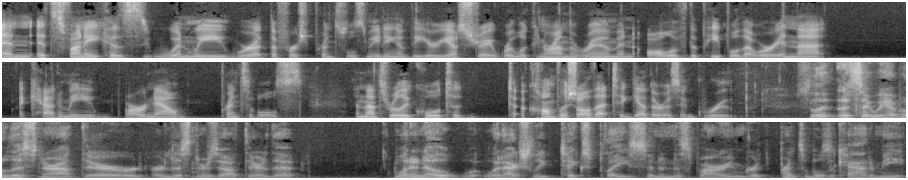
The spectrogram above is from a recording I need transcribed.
And it's funny because when we were at the first principals meeting of the year yesterday, we're looking around the room and all of the people that were in that academy are now principals. And that's really cool to, to accomplish all that together as a group. So let, us say we have a listener out there or, or listeners out there that want to know what, what actually takes place in an aspiring principals academy.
